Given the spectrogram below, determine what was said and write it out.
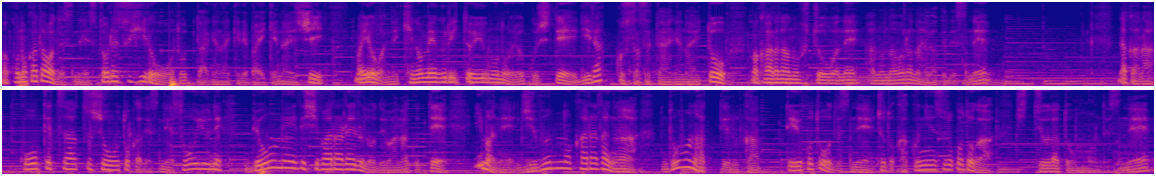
まあ、この方はですねストレス疲労を取ってあげなければいけないし、まあ、要はね気の巡りというものを良くしてリラックスさせてあげないと、まあ、体の不調はねあの治らないわけですね。だから高血圧症とかですねそういうね病名で縛られるのではなくて今ね自分の体がどうなっているかっていうことをですねちょっと確認することが必要だと思うんですね。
